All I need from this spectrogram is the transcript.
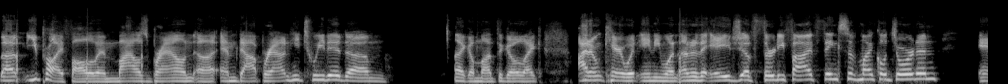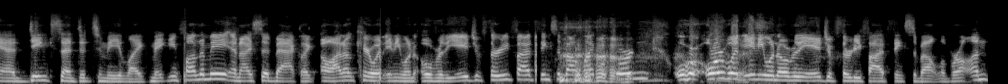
uh, you probably follow him, Miles Brown, uh, M. Dot Brown. He tweeted um, like a month ago, like I don't care what anyone under the age of 35 thinks of Michael Jordan. And Dink sent it to me, like making fun of me, and I said back, like, "Oh, I don't care what anyone over the age of 35 thinks about Michael Jordan, or or what Nice. anyone over the age of 35 thinks about LeBron."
